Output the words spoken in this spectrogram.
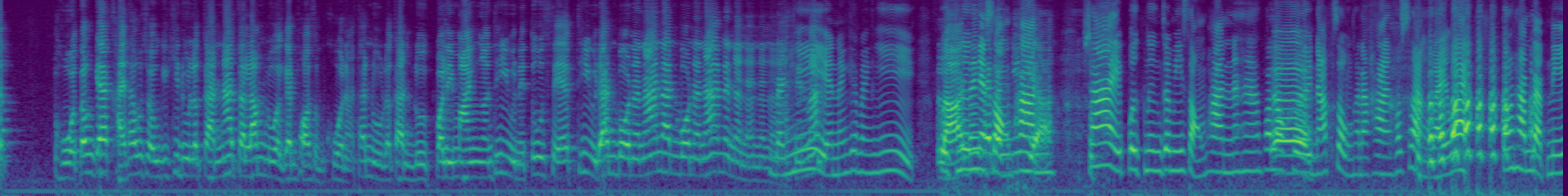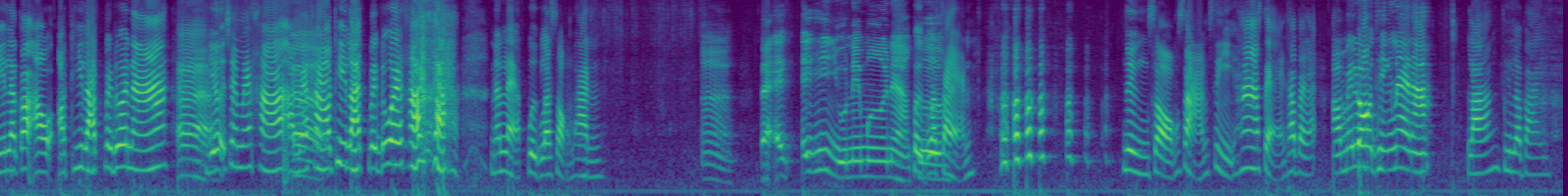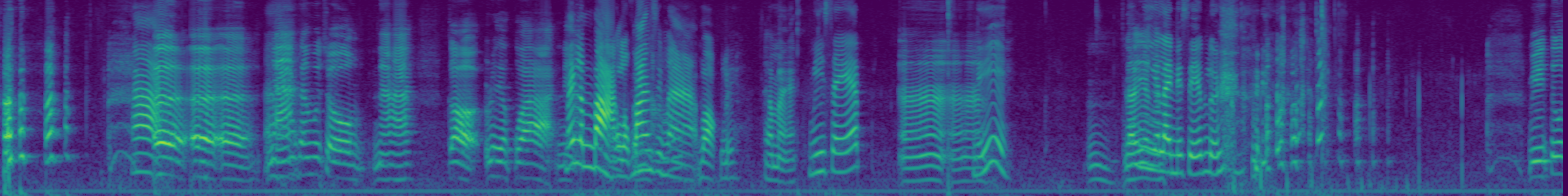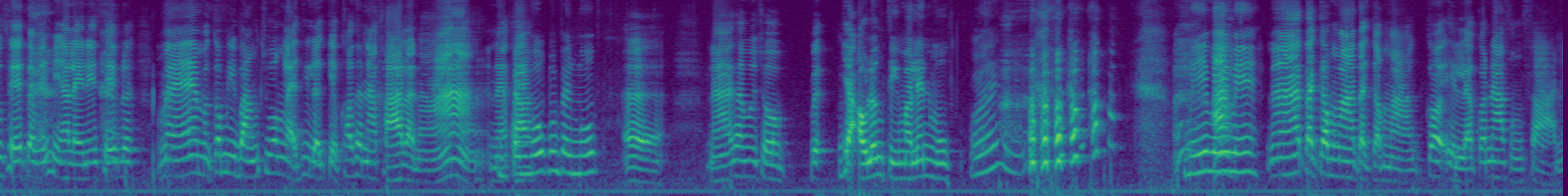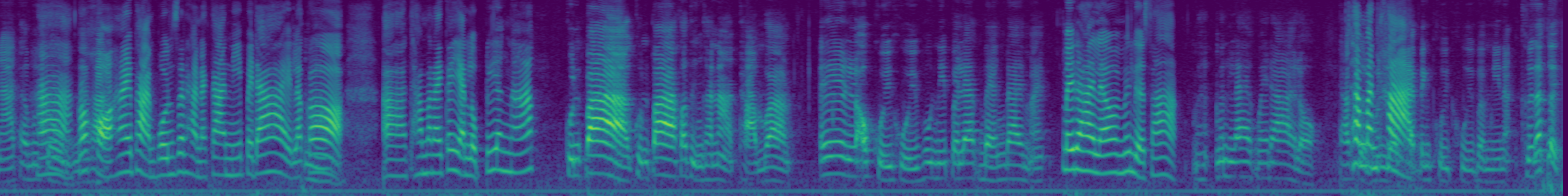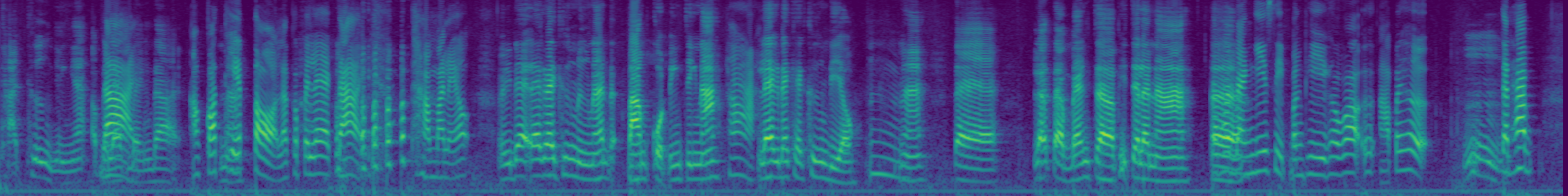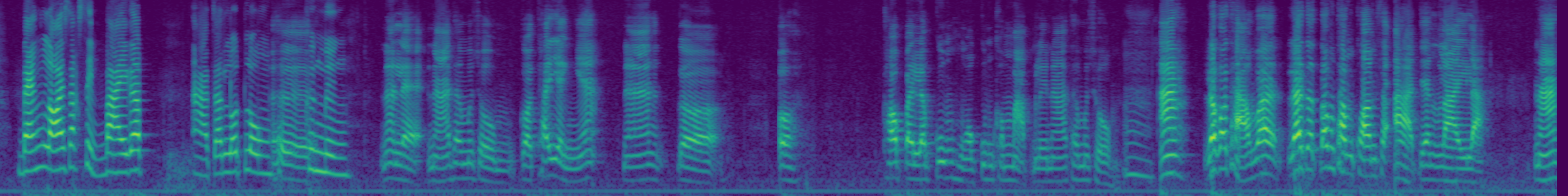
โหต้องแก้ไขท่านผู้ชมคิดดูแล้วกันน่าจะร่ำรวยกันพอสมควรอะท่านดูแล้วกันดูปริมาณเงินที่อยู่ในตู้เซฟที่อยู่ด้านบนนะนะด้านบนนะนะนั่นนั่นนั่นนั่นแบงค์เห็นยี่ไหม อันนั้นแค่แบงค์ยี่เหปึรกอหนึ่งได้เนี่ยแค่สองแบงค์ยี่พันเหรอ ใช่ปึกหนึ่งจะมีสองพันนะคะเพราะเราเออเคยนับส่งธนาคารเขาสั่งไว้ว่า ต้องทำแบบนี้แล้วก็เอาเอาที่รัดไปด้วยนะ อ่าเยอะใช่ไหมคะเอาไหมเออคะเอาที่รัดไปด้วยค่ะ นั่นแหละปึกละสองพันอ่าแต่ไอ้ไอ้ที่อยู่ในมือเนี่ยปึกคือละแสนหนึ่งสองสามสี่ห้าแสนเข้าไปแล้วเอาไม่โลดทิ้งแน่นะ ล้างทีละใบอ่า เออเออเออนะอ่า ท่านผู้ชมนะคะ ก็เรียกว่าเนี่ยไม่ลำบากหรอกบ้านสิมาบอกเลย ทำไม มีเซฟ อ่าอ่านี่อืมไม่ยังมีงอะไรในเซฟเลย มีตู้เซฟแต่ไม่มีอะไรในเซฟเลยแม้มันก็มีบางช่วงแหละที่เหลือเก็บเข้าธนาคารแหละนะมันนะเป็นคะมุกมันเป็นมุกเออนะท่านผู้ชมอย่าเอาเรื่องจริงมาเล่นมุก เว้ยมีมีอะมีนะแต่กลับมาแต่กลับมาก็เห็นแล้วก็น่าสงสารนะท่านผู้ชค่ะมก็นะคะ ขอให้ผ่านพ้นสถานการณ์นี้ไปได้ แล้วก็อ่าทำอะไรก็อย่าหลบเลี่ยงนัก คุณป้าคุณป้าเขาถึงขนาดถามว่า เออเราเอาขุยขุยๆพวกนี้ไปแลกแบงค์ได้ไหม ไม่ได้แล้วมันไม่เหลือซาก มันแลกไม่ได้หรอกถ้ามันเกิขาดเหลือแค่เป็นขุยขุยๆแบบนี้นะคือถ้าเกิดขาดครึ่งอย่างเงี้ยเอาไปได้แลกแบงค์ได้ เอาก๊อตนะ เทปต่อแล้วก็ไปแลกได้ ทำมาแล้วเอ้ยได้แลกได้ครึ่งหนึ่งนะ ตามกฎจริง ๆ นะค่ะแลกได้แค่ครึ่งเดียวอืมนะ แต่แล้วแต่แบงค์จะพิจารณาแต่ถ้าเออแบงค์ยี่สิบบางทีเขาก็เออเอาไปเถอะ อืม แต่ถ้าแบงค์ร้อยสักสิบใบก็อาจจะลดลงเออ ครึ่งหนึ่ง นั่นแหละนะท่านผู้ชมก็ถ้าอย่างเงี้ยนะก็เออเข้าไปแล้วกุมหัวกุมขมับเลยนะท่านผู้ชมอืมอะแล้วก็ถามว่าแล้วจะต้องทำความสะอาดอย่างไรล่ะ นะ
